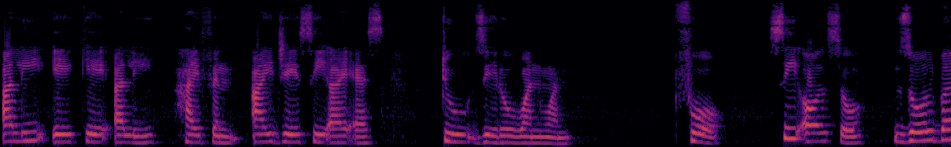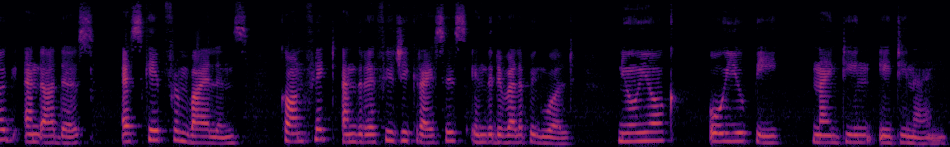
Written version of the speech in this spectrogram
ali ak ali hyphen ijcis 2011 4 see also Zolberg and others Escape from Violence Conflict and the Refugee Crisis in the Developing World New York OUP 1989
